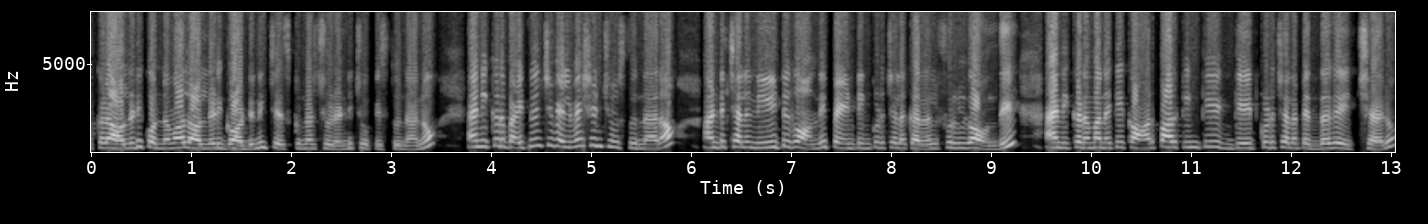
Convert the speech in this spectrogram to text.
అక్కడ ఆల్రెడీ కొన్న వాళ్ళు ఆల్రెడీ గార్డెనింగ్ చేసుకున్నారు చూడండి చూపిస్తున్నాను. అండ్ ఇక్కడ బయట నుంచి వెలివేషన్ చూస్తున్నారా? అంటే చాలా నీట్గా ఉంది. పెయింటింగ్ కూడా చాలా కలర్ఫుల్గా ఉంది. అండ్ ఇక్కడ మనకి కార్ పార్కింగ్కి గేట్ కూడా చాలా పెద్దగా ఇచ్చారు.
